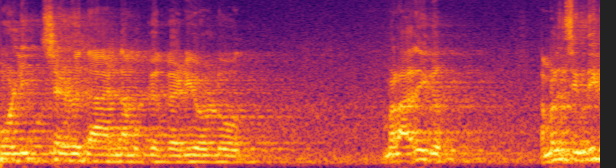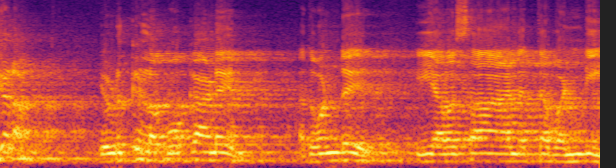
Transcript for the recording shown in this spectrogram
പൊളിച്ചെഴുതാൻ നമുക്ക് കഴിയുള്ളൂ. നമ്മൾ അറിയിക്കും നമ്മൾ ചിന്തിക്കണം. എവിടേക്കുള്ള പോക്കാണ്? അതുകൊണ്ട് ഈ അവസാനത്തെ വണ്ടി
